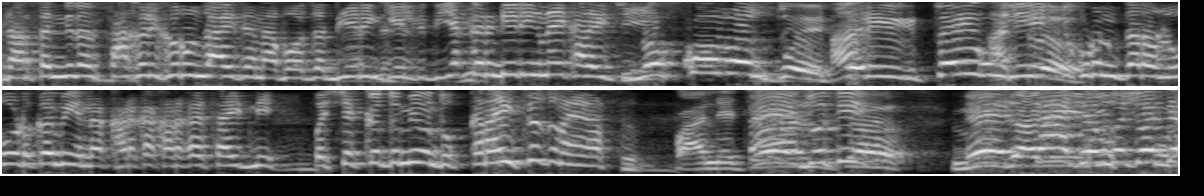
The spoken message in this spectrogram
धरता निदान साखळी करून जायचं ना भाऊ जर डेअरिंग केली तर एकर डेअरिंग नाही करायची. नको म्हणतोय तरी तरी आणि. तिकडून जरा लोड कमी आहे ना खडका खडका साईडनी पण शक्यतो मी म्हणतो करायचंच नाही असं. पाण्याची ए, ज्योती, ए, चहा ठेव गं, ज्योती,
